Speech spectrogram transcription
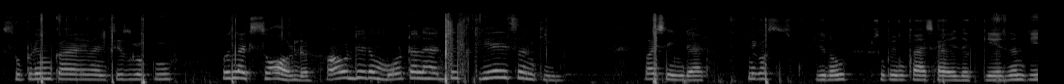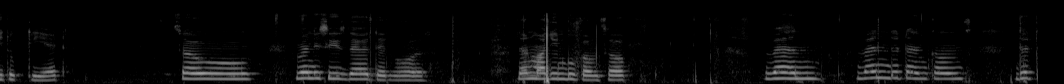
Supreme Kai and Goku was like solved how did a mortal have this creation key? By seeing that. Because you know Supreme Class has the creation key to create. So when he sees that, that was then Majin Buu comes up. When when the time comes, that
